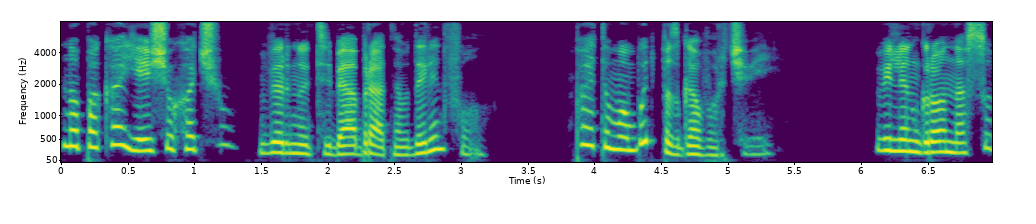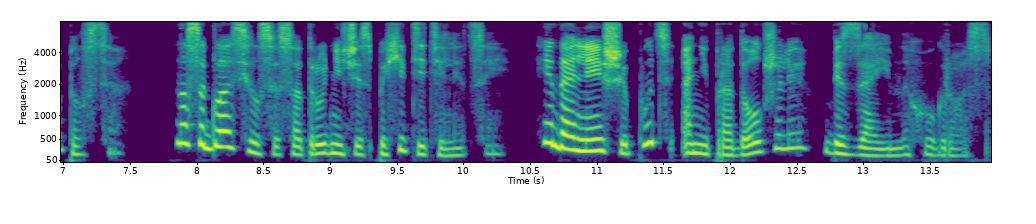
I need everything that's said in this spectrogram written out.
Но пока я еще хочу вернуть тебя обратно в Деринфол. Поэтому будь позговорчивей». Веленгрон насупился, но согласился сотрудничать с похитительницей, и дальнейший путь они продолжили без взаимных угроз.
